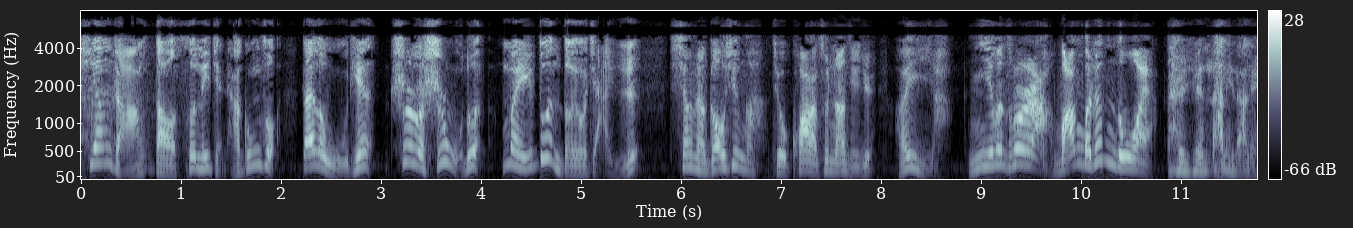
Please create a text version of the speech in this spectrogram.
乡长到村里检查工作，待了五天，吃了十五顿，每顿都有甲鱼。乡长高兴啊，就夸了村长几句。哎呀，你们村啊，王八真多呀！哎呀，哪里哪里，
